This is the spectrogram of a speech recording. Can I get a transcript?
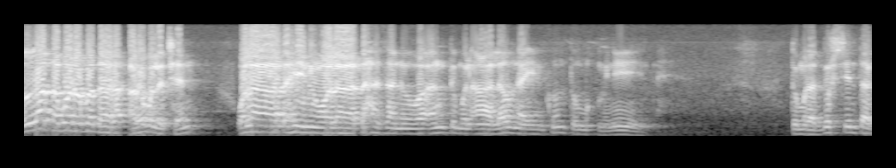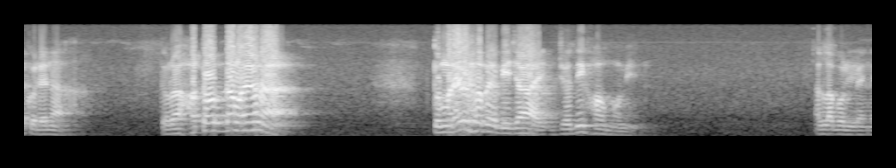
আল্লাহ তাবারক আরও বলেছেন, ওয়ালা তাহিনু ওয়ালা তাহজানু আনতুমুল আলাউনা ইন কুনতুম মুমিনিন। তোমরা দুশ্চিন্তা করে না। তোমরা হতোদ্যম হও না। তোমরাই হবে বিজয় যদি হও মুমিন। আল্লাহ বললেন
